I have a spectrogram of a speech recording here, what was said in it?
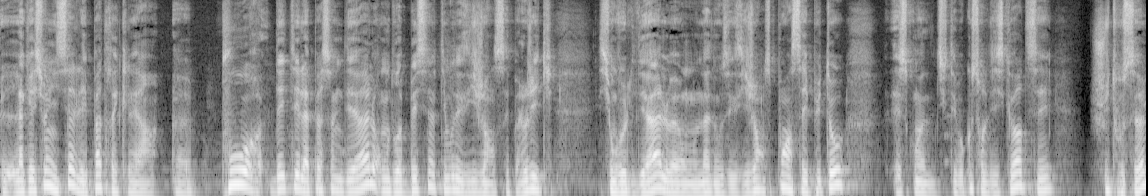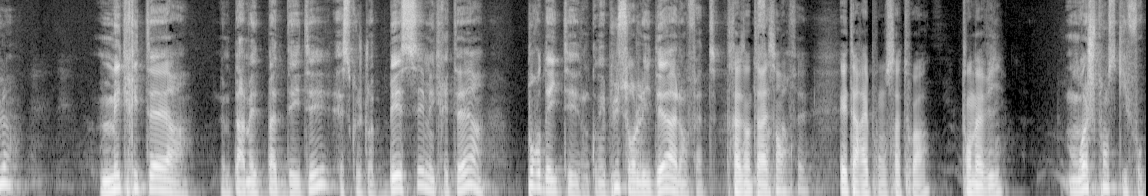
la question initiale n'est pas très claire. Pour dater la personne idéale, on doit baisser notre niveau d'exigence. C'est pas logique. Si on veut l'idéal, on a nos exigences. Point. C'est plutôt, et ce qu'on a discuté beaucoup sur le Discord, c'est je suis tout seul, mes critères ne me permettent pas de dater. Est-ce que je dois baisser mes critères pour dater? Donc on n'est plus sur l'idéal en fait. Très intéressant. Parfait. Et ta réponse à toi, ton avis? Moi, je pense qu'il faut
